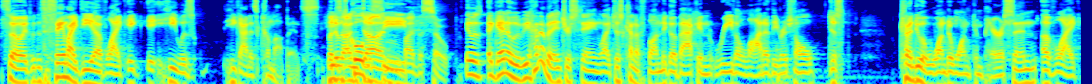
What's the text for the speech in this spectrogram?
so it, it's the same idea of like it, it, he was he got his comeuppance but he's it was cool to see by the soap. It was again it would be kind of an interesting like just kind of fun to go back and read a lot of the original just kind of do a one-to-one comparison of like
